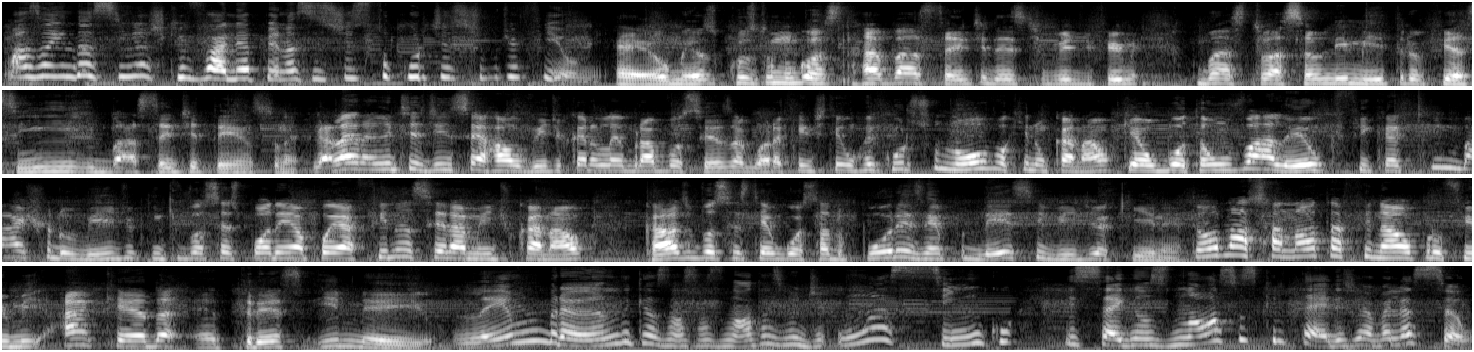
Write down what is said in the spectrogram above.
mas ainda assim acho que vale a pena assistir se tu curte esse tipo de filme. É, eu mesmo costumo gostar bastante desse tipo de filme, uma situação limítrofe assim e bastante tenso, né? Galera, antes de encerrar o vídeo, quero lembrar vocês agora que a gente tem um recurso novo aqui no canal, que é o botão Valeu, que fica aqui embaixo do vídeo, em que vocês podem apoiar financeiramente o canal, caso vocês tenham gostado, por exemplo, desse vídeo aqui, né? Então a nossa nota final pro filme A Queda é 3,5. Lembrando que as nossas notas vão de 1 a 5 e seguem os nossos critérios de avaliação.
